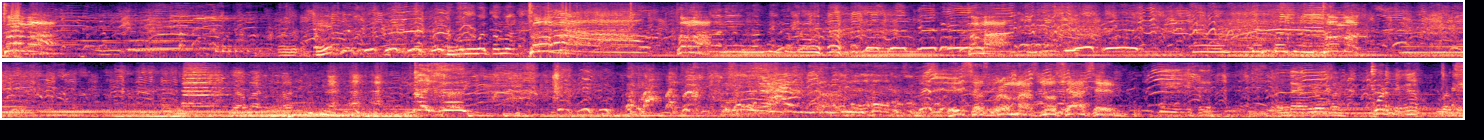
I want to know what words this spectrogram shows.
¡Toma! ¿Qué? ¿Cómo voy a tomar? ¡Toma! ¡Toma! ¡Toma! ¡Toma! Esas bromas no se hacen. Una broma. Corten, ¿ah? Corten.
